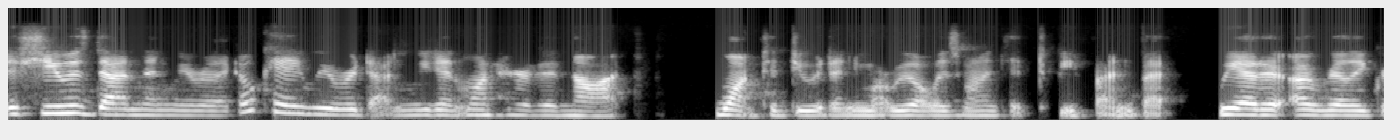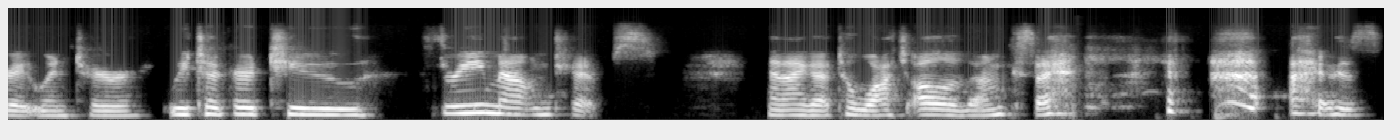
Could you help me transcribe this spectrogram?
if she was done, then we were like, okay, we were done. We didn't want her to not want to do it anymore. We always wanted it to be fun, but we had a, a really great winter. We took her to three mountain trips and I got to watch all of them because I I was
